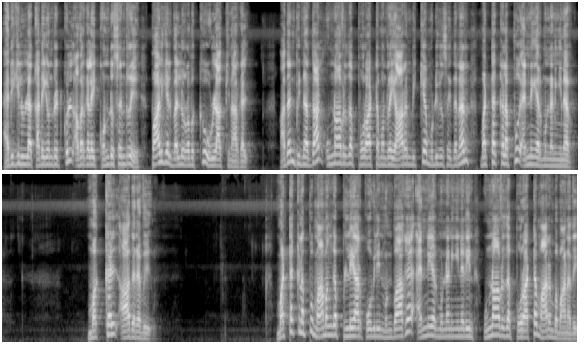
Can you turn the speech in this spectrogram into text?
அருகிலுள்ள கடையொன்றிற்குள் அவர்களை கொண்டு சென்று பாலியல் வல்லுறவுக்கு உள்ளாக்கினார்கள். அதன் பின்னர்தான் உண்ணாவிரத போராட்டம் ஒன்றை ஆரம்பிக்க முடிவு செய்தனர் மட்டக்களப்பு அன்னையர் முன்னணியினர். மக்கள் ஆதரவு. மட்டக்களப்பு மாமங்க பிள்ளையார் கோவிலின் முன்பாக அந்நியர் முன்னணியினரின் உண்ணாவிரத போராட்டம் ஆரம்பமானது.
